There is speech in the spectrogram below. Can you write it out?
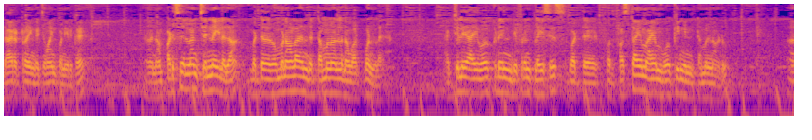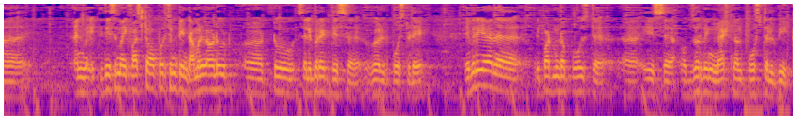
டைரக்டராக இங்கே ஜாயின் பண்ணியிருக்கேன் நான் படித்ததெல்லாம் சென்னையில் தான் பட் ரொம்ப நாளாக இந்த தமிழ்நாட்டில் நான் ஒர்க் பண்ணல Actually I work in different places but for first time I am working in Tamil Nadu and it, this is my first opportunity in Tamil Nadu uh, to celebrate this uh, World Post Day. Every year, uh, Department of Post uh, is uh, observing National Postal Week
